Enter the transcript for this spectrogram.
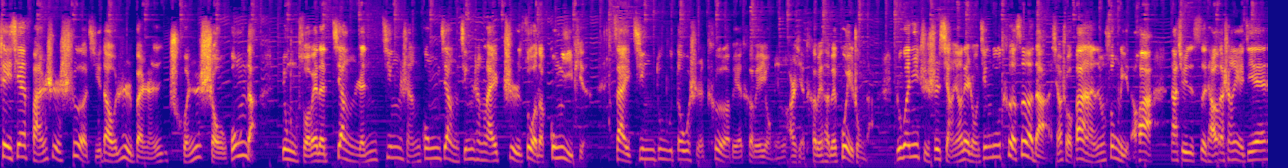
这些凡是涉及到日本人纯手工的，用所谓的匠人精神、工匠精神来制作的工艺品，在京都都是特别特别有名，而且特别特别贵重的。如果你只是想要那种京都特色的小手办用送礼的话，那去四条的商业街，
